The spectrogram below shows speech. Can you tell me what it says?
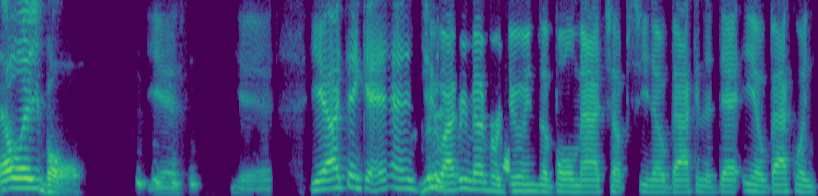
LA Bowl. Yeah, yeah, yeah. I think, and, and too, I remember doing the bowl matchups. You know, back in the day. You know, back when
